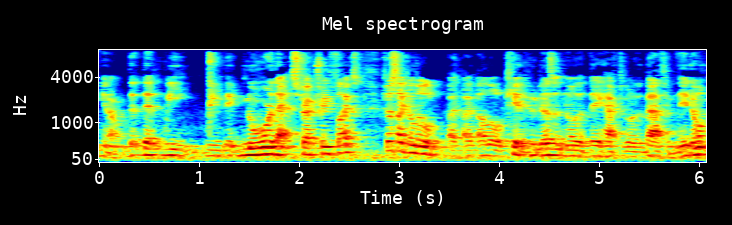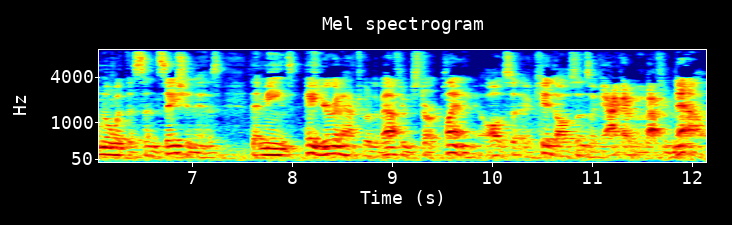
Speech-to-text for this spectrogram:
you know, that, that we, we ignore that stretch reflex, just like a little, a, a little kid who doesn't know that they have to go to the bathroom. They don't know what the sensation is. That means, hey, you're going to have to go to the bathroom. Start planning. All of a sudden, a kid all of a sudden is like, yeah, I got to go to the bathroom now.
